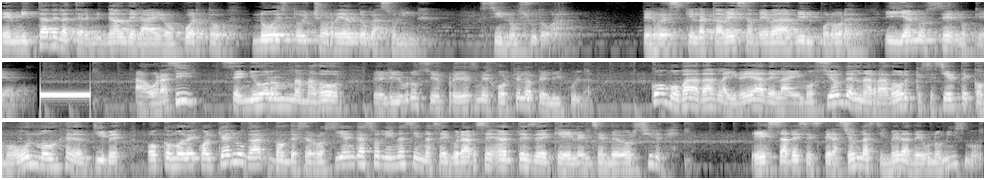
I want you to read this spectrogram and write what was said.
en mitad de la terminal del aeropuerto no estoy chorreando gasolina, sino sudor. Pero es que la cabeza me va a mil por hora y ya no sé lo que hago. Ahora sí, señor mamador, el libro siempre es mejor que la película. ¿Cómo va a dar la idea de la emoción del narrador que se siente como un monje del Tíbet o como de cualquier lugar donde se rocían gasolina sin asegurarse antes de que el encendedor sirve? Esa desesperación lastimera de uno mismo.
